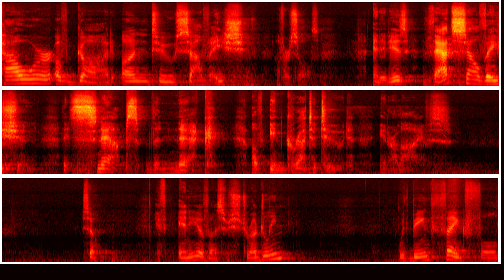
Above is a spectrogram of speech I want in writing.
power of God unto salvation of our souls. And it is that salvation that snaps the neck of ingratitude in our lives. So, if any of us are struggling with being thankful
